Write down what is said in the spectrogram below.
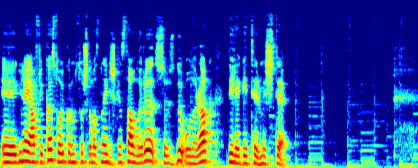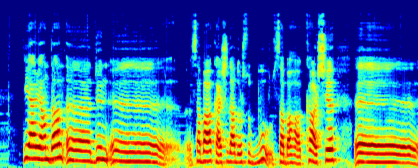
e, Güney Afrika soykırım suçlamasına ilişkin savları sözlü olarak dile getirmişti. Diğer yandan e, dün e, sabaha karşı daha doğrusu bu sabaha karşı e,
